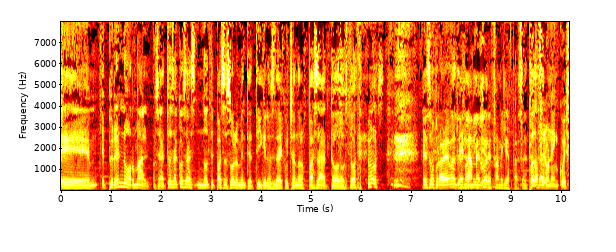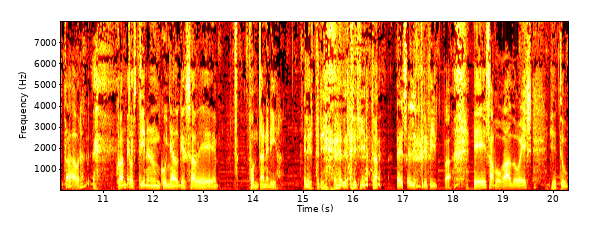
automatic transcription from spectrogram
eh, pero es normal, o sea, todas esas cosas no te pasa solamente a ti que nos estás escuchando, nos pasa a todos, todos tenemos esos problemas de en las familia. mejores familias pasa. ¿Puedo hacer una encuesta ahora? ¿Cuántos tienen un cuñado que sabe fontanería? Electri- electricista. Es electricista, es abogado, es... y tú,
